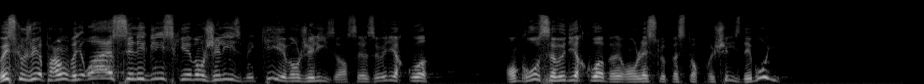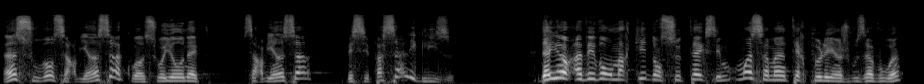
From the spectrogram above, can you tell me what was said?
Voyez ce que je veux dire Par exemple, on va dire, ouais, c'est l'Église qui évangélise. Mais qui évangélise? Alors ça, veut dire quoi? En gros, ça veut dire quoi? Ben, On laisse le pasteur prêcher, il se débrouille. Hein, souvent, ça revient à ça, quoi. Soyons honnêtes. Ça revient à ça. Mais c'est pas ça l'Église. D'ailleurs, avez-vous remarqué dans ce texte, et moi ça m'a interpellé, hein, je vous avoue, hein,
